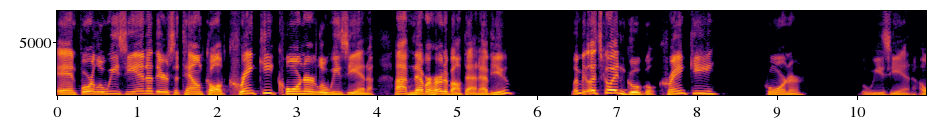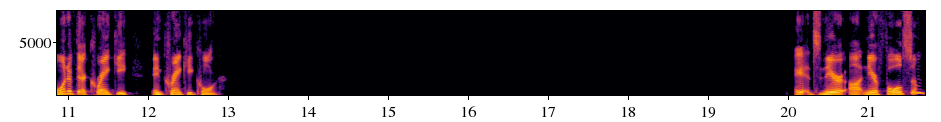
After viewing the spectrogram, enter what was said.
And for Louisiana, there's a town called Cranky Corner, Louisiana. I've never heard about that. Have you? Let me let's go ahead and Google Cranky Corner, Louisiana. I wonder if they're cranky in Cranky Corner. It's near uh, near Folsom.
